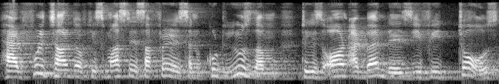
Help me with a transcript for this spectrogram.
had full charge of his master's affairs, and could use them to his own advantage if he chose,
